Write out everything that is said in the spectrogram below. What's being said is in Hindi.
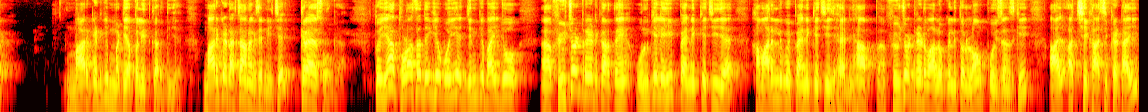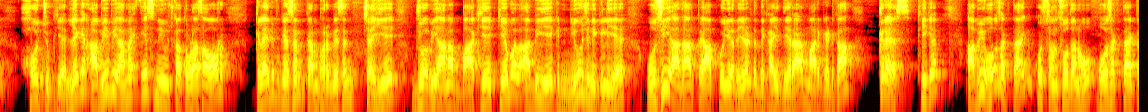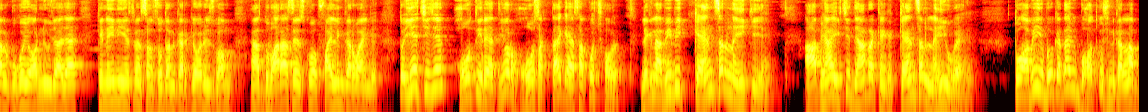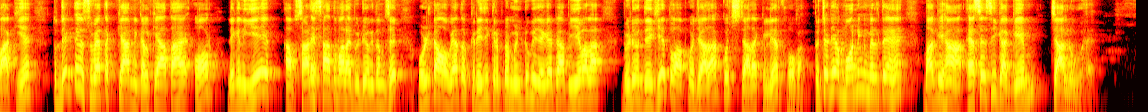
मार्केट की मटिया पलित कर दी है। मार्केट अचानक से नीचे क्रैश हो गया। तो यहाँ थोड़ा सा देखिए वही है, जिनके भाई जो फ्यूचर ट्रेड करते हैं, उनके लिए ही पैनिक की चीज़ है। हमारे लिए कोई पैनिक की चीज़ है नहीं। हाँ फ्यूचर ट्रेड वालों के लिए तो लॉन्ग पोजिशन की आज अच्छी खासी कटाई हो चुकी है। लेकिन अभी भी हमें इस न्यूज़ का थोड़ा सा और क्लैरिफिकेशन कन्फर्मेशन चाहिए, जो अभी आना बाकी है। केवल अभी एक न्यूज़ निकली है, उसी आधार पर आपको ये रिज़ल्ट दिखाई दे रहा है मार्केट का। क्रैश, ठीक है? अभी हो सकता है कि कुछ संशोधन हो हो सकता है कल को कोई और न्यूज़ आ जाए कि नहीं नहीं, इसमें संशोधन करके और इसको हम दोबारा से इसको फाइलिंग करवाएँगे। तो ये चीज़ें होती रहती हैं और हो सकता है कि ऐसा कुछ हो। लेकिन अभी भी कैंसिल नहीं किए हैं। आप यहाँ एक चीज़ ध्यान रखें कि कैंसिल नहीं हुए हैं। तो अभी वो कहता है अभी बहुत कुछ निकलना बाकी है। तो देखते हैं सुबह तक क्या निकल के आता है और, लेकिन ये अब साढ़े सात वाला वीडियो एकदम से उल्टा हो गया तो क्रेजी क्रिप्टो मिंटू की जगह पे आप ये वाला वीडियो देखिए तो आपको ज़्यादा कुछ ज़्यादा क्लियर होगा। तो चलिए अब मॉर्निंग मिलते हैं। बाकी हाँ एस का गेम चालू है।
